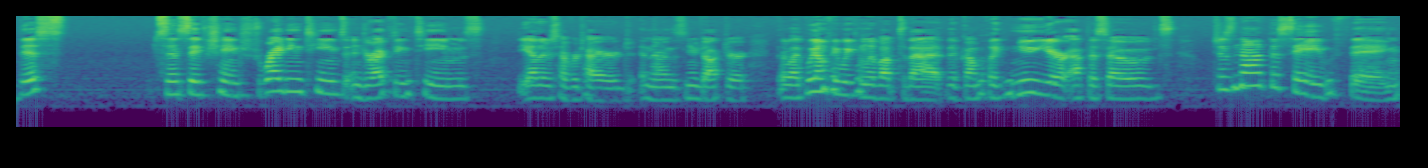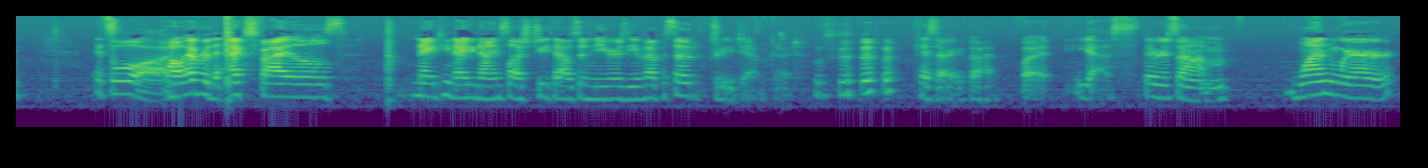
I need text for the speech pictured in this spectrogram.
This, since they've changed writing teams and directing teams, the others have retired, and they're on this new Doctor. They're like, we don't think we can live up to that. They've gone with like New Year episodes, which is not the same thing. It's a little odd. However, the X Files 1999 slash 2000 New Year's Eve episode, pretty damn good. Okay, sorry, go ahead. but yes, there's um one where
